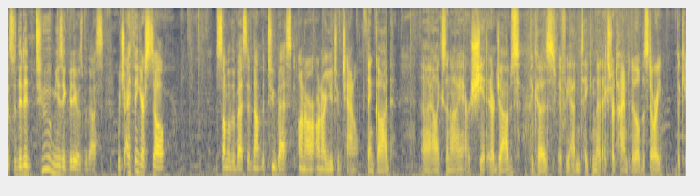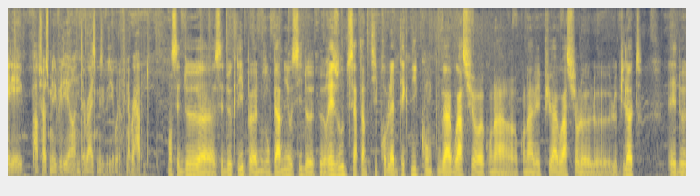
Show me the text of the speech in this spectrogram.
So they did two music videos with us, which I think are still some of the best, if not the two best, on our on our YouTube channel. Thank God, uh, Alex and I are shit at our jobs because if we hadn't taken that extra time to develop the story, the KDA Popstars music video and the Rise music video would have never happened. Ces deux, euh, ces deux clips euh, nous ont permis aussi de, de résoudre certains petits problèmes techniques qu'on pouvait avoir sur qu'on a qu'on avait pu avoir sur le, le, le pilote et de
